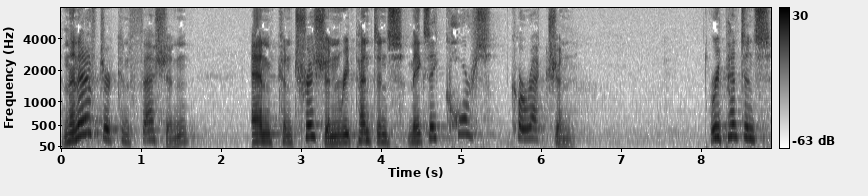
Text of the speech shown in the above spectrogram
And then after confession and contrition, repentance makes a course correction. Repentance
